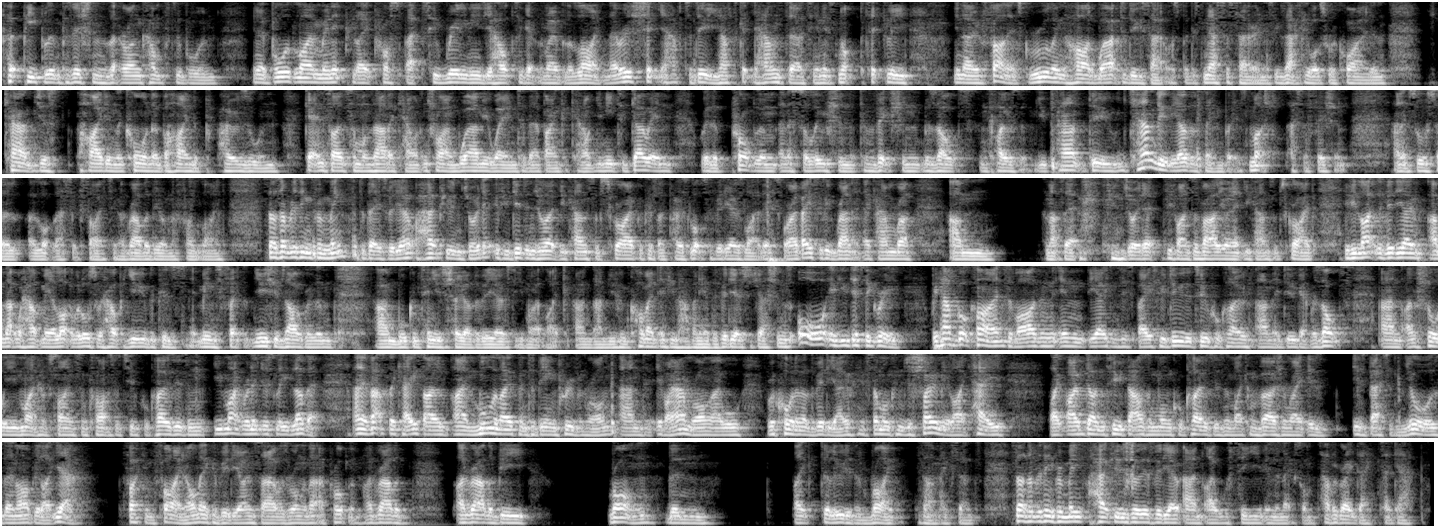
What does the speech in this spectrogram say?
put people in positions that are uncomfortable and, you know, borderline manipulate prospects who really need your help to get them over the line. There is shit you have to do. You have to get your hands dirty and it's not particularly you know, fun. It's grueling, hard work to do sales, but it's necessary and it's exactly what's required. And you can't just hide in the corner behind a proposal and get inside someone's ad account and try and worm your way into their bank account. You need to go in with a problem and a solution, conviction, results, and close them. You can't do, you can do the other thing, but it's much less efficient and it's also a lot less exciting. I'd rather be on the front line. So that's everything from me for today's video. I hope you enjoyed it. If you did enjoy it, you can subscribe because I post lots of videos like this where I basically rant at a camera, um, and that's it. If you enjoyed it, if you find some value in it, you can subscribe. If you like the video, um, that will help me a lot. It will also help you because it means YouTube's algorithm um, will continue to show you other videos that you might like. And um, you can comment if you have any other video suggestions or if you disagree. We have got clients of ours in, in the agency space who do the two call close and they do get results. And I'm sure you might have signed some clients with two call closes and you might religiously love it. And if that's the case, I, I'm more than open to being proven wrong. And if I am wrong, I will record another video. If someone can just show me like, hey, like I've done 2001 call closes and my conversion rate is is better than yours, then I'll be like, yeah, fucking fine. I'll make a video and say I was wrong and that a problem. I'd rather I'd rather be wrong than like deluded and right, if that makes sense. So that's everything from me. I hope you enjoyed this video and I will see you in the next one. Have a great day. Take care.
